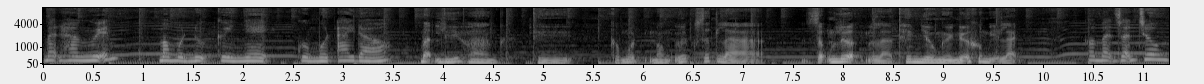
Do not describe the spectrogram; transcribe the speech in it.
Bạn Hà Nguyễn mong một nụ cười nhẹ của một ai đó. Bạn Lý Hoàng thì có một mong ước rất là rộng lượng là thêm nhiều người nữa không bị lạnh. Còn bạn Doãn Trung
